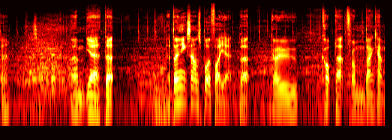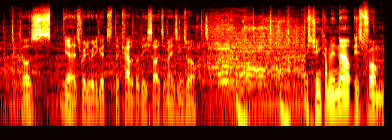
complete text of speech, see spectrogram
there. Um, yeah, that. I don't think it's on Spotify yet, but go cop that from Bandcamp because yeah, it's really really good. The Calibre B side's amazing as well. This tune coming in now is from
